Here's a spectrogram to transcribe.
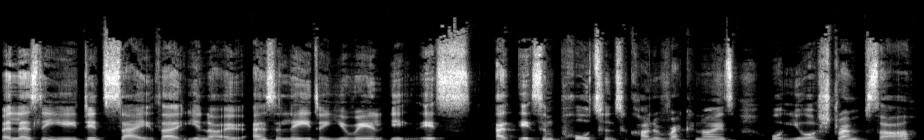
But Leslie, you did say that you know, as a leader, you really it's uh, it's important to kind of recognize what your strengths are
